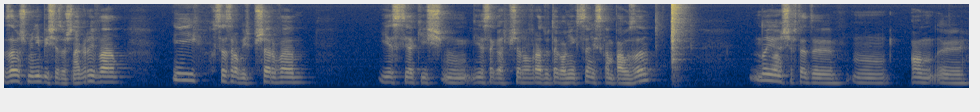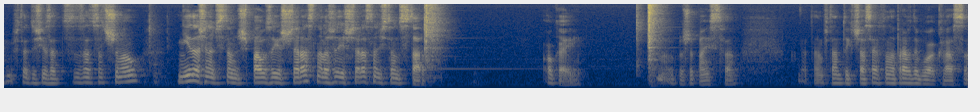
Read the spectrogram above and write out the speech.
załóżmy niby się coś nagrywa i chcę zrobić przerwę, jest, jakiś, mm, jest jakaś przerwa w radiu, tego nie chcę, naciskam pauzę, no i on się wtedy, mm, on y, wtedy się zatrzymał. Nie da się nacisnąć pauzę jeszcze raz, należy jeszcze raz nacisnąć start. OK. No, proszę Państwa, tam, w tamtych czasach to naprawdę była klasa.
